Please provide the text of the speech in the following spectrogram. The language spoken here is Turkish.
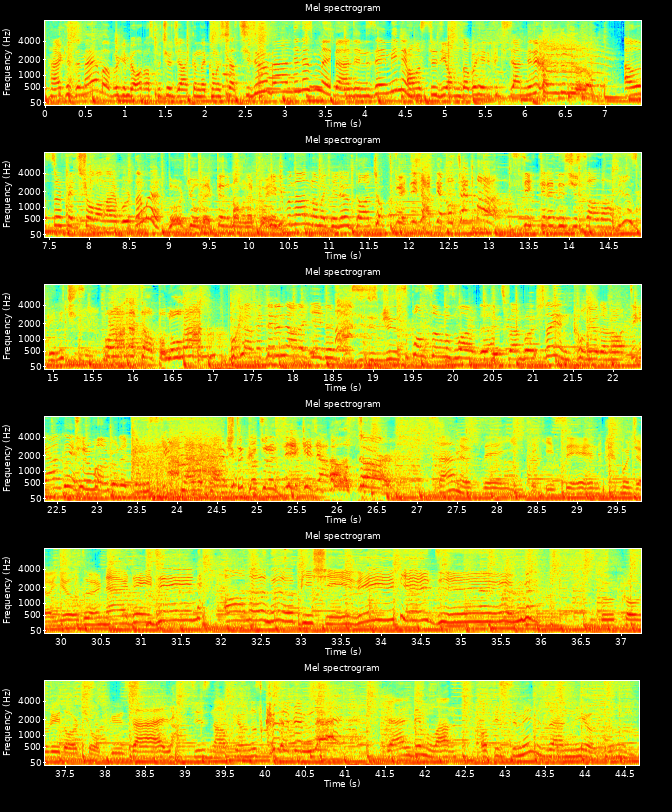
Herkese merhaba. Bugün bir orospu çocuğu hakkında konuşacağız. Çizimi beğendiniz mi? Beğendiğinize eminim. Ama stüdyomda bu herifi çizenleri öldürüyorum. Alistair fetişi olanlar burada mı? 4 yıl bekledim amına koyayım. Peki bu ne anlama geliyor? Daha çok fetiş art yapılacak mı? Siktir edin şu salağı. Biraz beni çizin. Bana tapın ulan. Bu kıyafetleri ne ara giydin? Siz bir sponsorumuz vardı. Lütfen bağışlayın. Konuya dönme vakti geldi. Trimango reklamını sik. Nerede kalmıştık? Götünü sikeceğim. Alistair. Sen ötleyin tekisin. Bunca yıldır neredeydin? Ananı pişirip yedim. Bu koridor çok güzel. Siz ne yapıyorsunuz klibimde? Geldim lan Ofisimi düzenliyordum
